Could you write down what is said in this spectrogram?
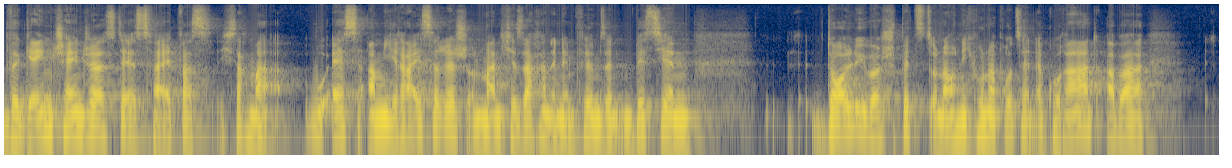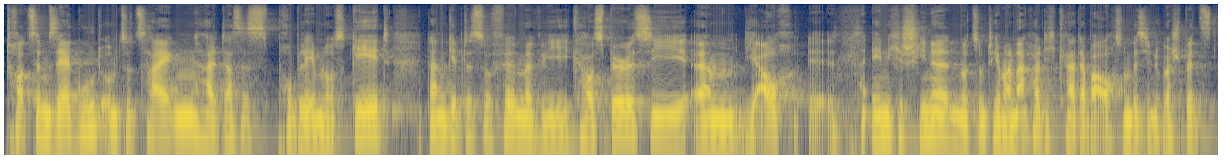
The Game Changers, der ist zwar etwas, ich sag mal, US-Ami-reißerisch und manche Sachen in dem Film sind ein bisschen doll überspitzt und auch nicht 100% akkurat, aber trotzdem sehr gut, um zu zeigen, halt, dass es problemlos geht. Dann gibt es so Filme wie Cowspiracy, ähm, die auch äh, ähnliche Schiene, nur zum Thema Nachhaltigkeit, aber auch so ein bisschen überspitzt.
